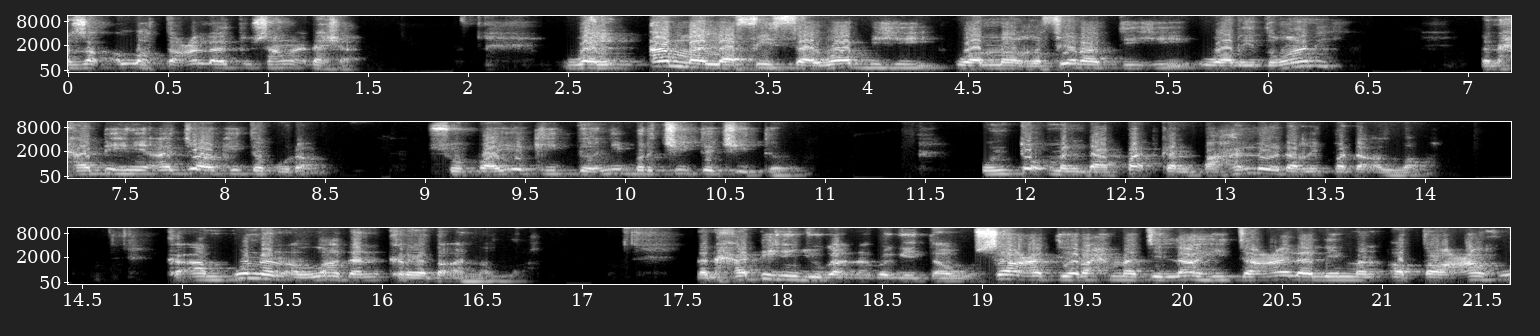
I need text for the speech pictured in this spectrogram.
Azab Allah Taala itu sangat dahsyat wal amala fi thawabihi wa maghfiratihi wa ridwani dan hadis ni ajar kita pula supaya kita ni bercita-cita untuk mendapatkan pahala daripada Allah keampunan Allah dan keredaan Allah. Dan hadis ni juga nak bagi tahu saati rahmatillah taala liman ata'ahu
